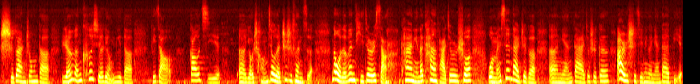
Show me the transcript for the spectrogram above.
时段中的人文科学领域的比较高级。呃，有成就的知识分子，那我的问题就是想看看您的看法，就是说我们现在这个呃年代，就是跟二十世纪那个年代比，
